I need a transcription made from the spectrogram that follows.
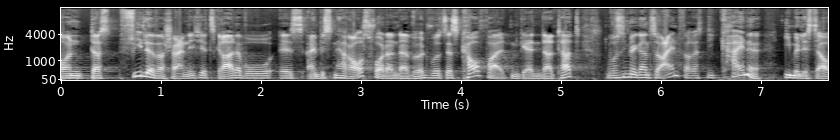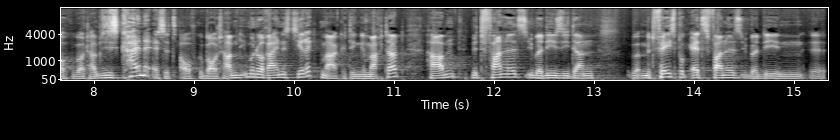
Und dass viele wahrscheinlich jetzt gerade, wo es ein bisschen herausfordernder wird, wo es das Kaufverhalten geändert hat, wo es nicht mehr ganz so einfach ist, die keine E-Mail-Liste aufgebaut haben, die sich keine Assets aufgebaut haben, die immer nur reines Direktmarketing gemacht hat, haben mit Funnels, über die sie dann, mit Facebook-Ads-Funnels, über den, äh,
